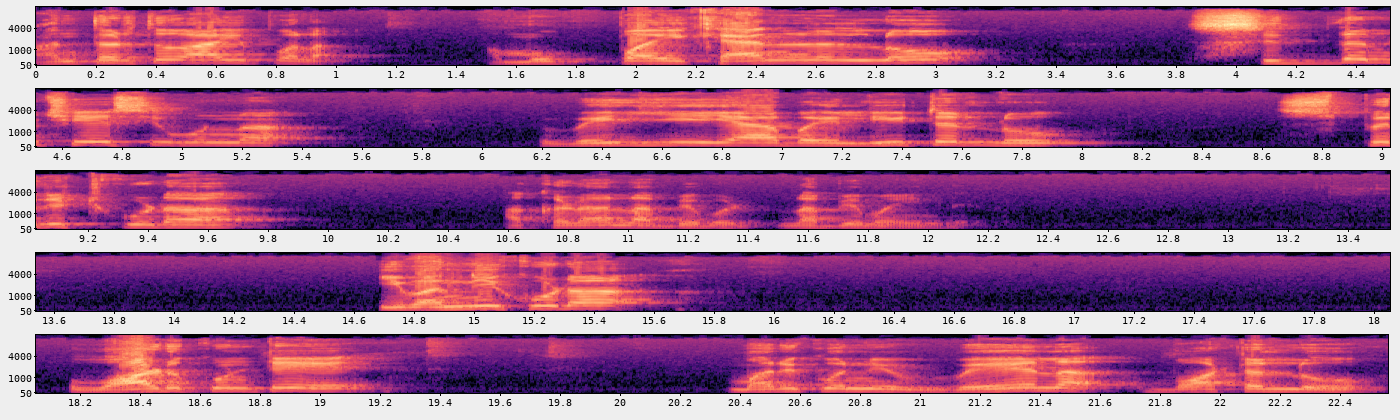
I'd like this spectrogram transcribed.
అంతటితో ఆగిపోల. ముప్పై క్యాన్లలో సిద్ధం చేసి ఉన్న వెయ్యి యాభై లీటర్లు స్పిరిట్ కూడా అక్కడ లభ్యపడి లభ్యమైంది. ఇవన్నీ కూడా వాడుకుంటే మరికొన్ని వేల బాటిళ్ళు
